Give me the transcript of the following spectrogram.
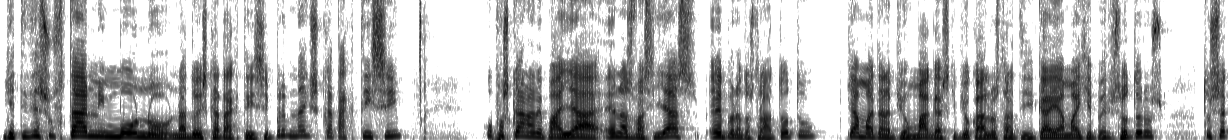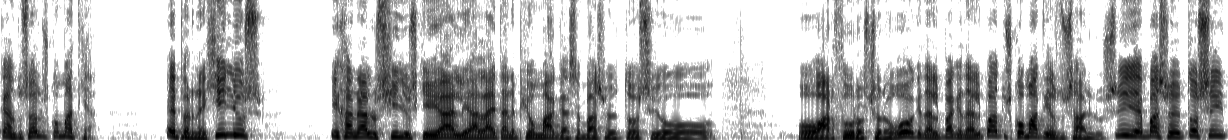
Γιατί δεν σου φτάνει μόνο να το έχεις κατακτήσει. Πρέπει να έχεις κατακτήσει όπως κάνανε παλιά ένας βασιλιάς έπαιρνε το στρατό του και άμα ήταν πιο μάγκας και πιο καλός στρατηγικά ή άμα είχε περισσότερους, τους έκανε τους άλλους κομμάτια. Έπαιρνε χίλιους, είχαν άλλους χίλιους και οι άλλοι, αλλά ήταν πιο μάγκας σε πάση περιπτώσει ο, ο Αρθούρος, ξέρω εγώ, κτλ. κτλ τους κομμάτια στους άλλους. Ή, εν πάση περιπτώσει,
